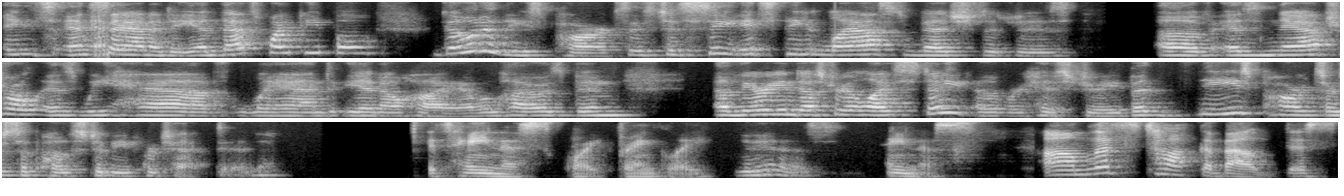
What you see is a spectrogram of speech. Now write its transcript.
it's insanity. And that's why people go to these parks is to see it's the last vestiges of as natural as we have land in ohio. Ohio has been a very industrialized state over history but these parts are supposed to be protected. It's heinous quite frankly. It is. Heinous. Um, let's talk about this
